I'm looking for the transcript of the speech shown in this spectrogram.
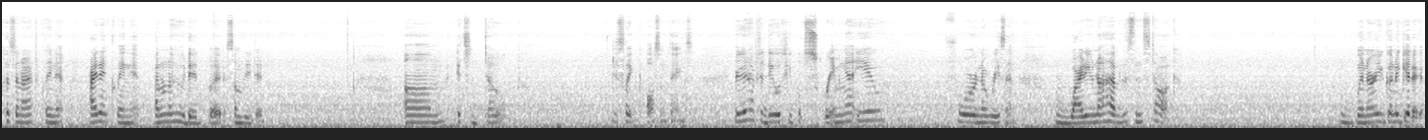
Cause then I have to clean it. I didn't clean it. I don't know who did, but somebody did. Um, it's dope. Just like awesome things. You're gonna have to deal with people screaming at you for no reason. Why do you not have this in stock? When are you gonna get it?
